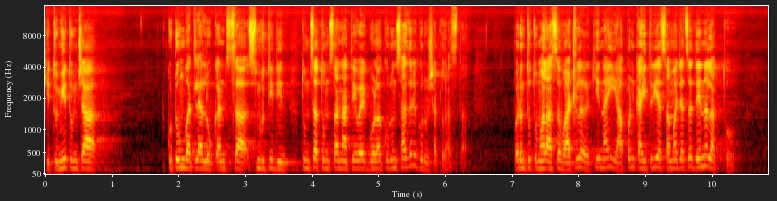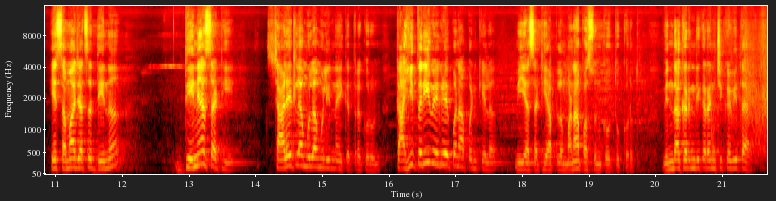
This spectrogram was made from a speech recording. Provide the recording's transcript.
की तुम्ही तुमच्या कुटुंबातल्या लोकांचा स्मृती दिन तुमचा तुमचा नातेवाईक गोळा करून साजरे करू शकला असता. परंतु तुम्हाला असं वाटलं की नाही आपण काहीतरी या समाजाचं देणं लागतो. हे समाजाचं देणं देण्यासाठी शाळेतल्या मुलामुलींना एकत्र करून काहीतरी वेगळेपण आपण केलं मी यासाठी आपलं मनापासून कौतुक करतो. विंदा करंदीकरांची कविता आहे.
